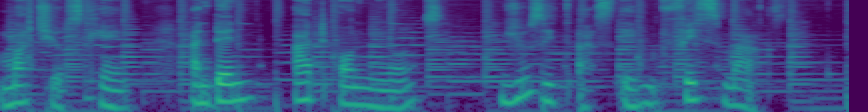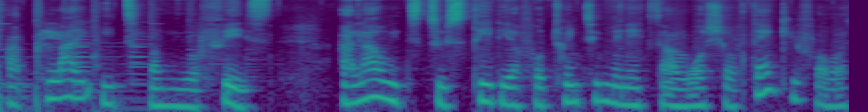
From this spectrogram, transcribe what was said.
match your skin. And then add onions. Use it as a face mask. Apply it on your face. Allow it to stay there for 20 minutes and wash off. Thank you for watching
